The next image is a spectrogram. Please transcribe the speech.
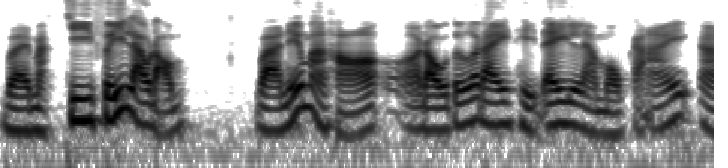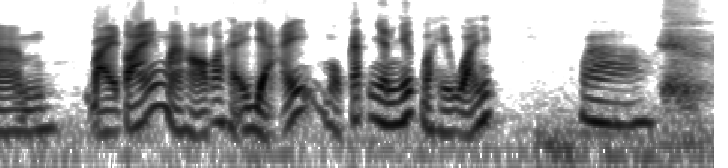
về mặt chi phí lao động. Và nếu mà họ ờ, đầu tư ở đây thì đây là một cái uh, bài toán mà họ có thể giải một cách nhanh nhất và hiệu quả nhất wow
